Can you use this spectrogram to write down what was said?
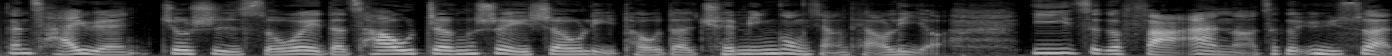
跟财源，就是所谓的超征税收里头的全民共享条例哦。依这个法案呢、这个预算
